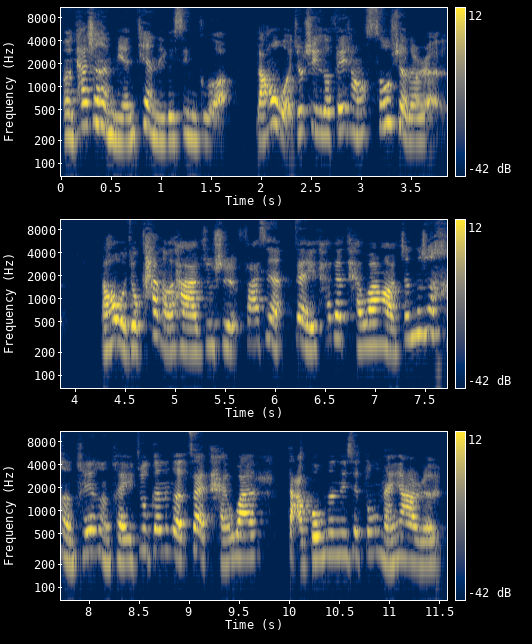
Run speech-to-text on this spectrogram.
嗯，他是很腼腆的一个性格，然后我就是一个非常 social 的人。然后我就看到他，就是发现，在他在台湾啊，真的是很黑很黑，就跟那个在台湾打工的那些东南亚人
